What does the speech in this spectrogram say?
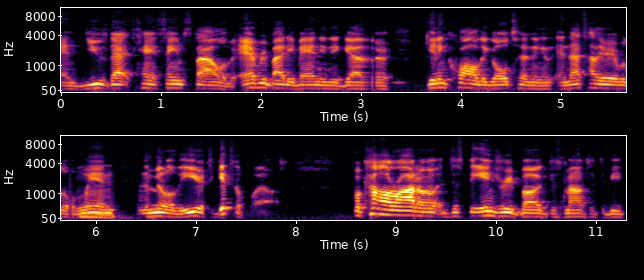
and used that same style of everybody banding together, getting quality goaltending, and, and that's how they were able to win mm-hmm. in the middle of the year to get to the playoffs. For Colorado, just the injury bug just mounted to be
